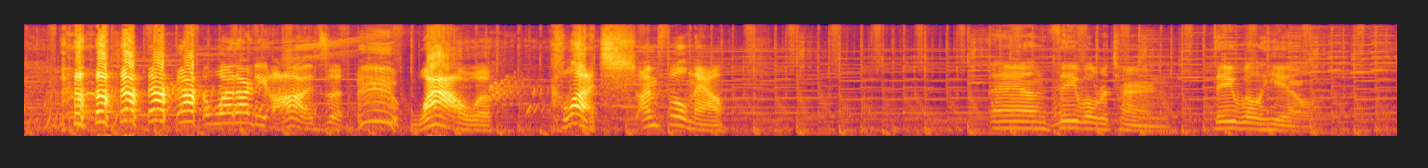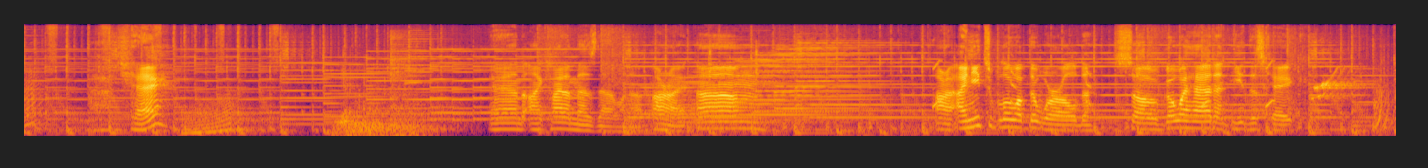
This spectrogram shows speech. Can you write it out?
what are the odds? Wow. Clutch. I'm full now. And they will return. They will heal. Okay. And I kind of messed that one up. Alright, um... Alright, I need to blow up the world, so go ahead and eat this cake.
